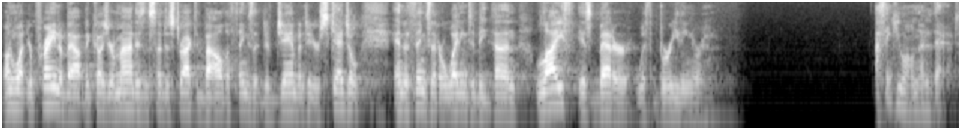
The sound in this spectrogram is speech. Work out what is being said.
on what you're praying about because your mind isn't so distracted by all the things that have jammed into your schedule and the things that are waiting to be done. Life is better with breathing room. I think you all know that.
